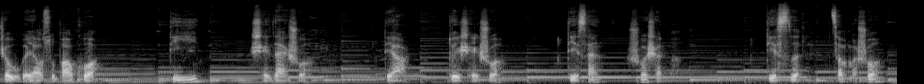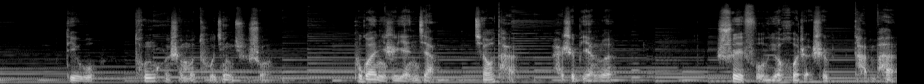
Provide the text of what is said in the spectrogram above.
这五个要素包括：第一，谁在说；第二，对谁说；第三，说什么；第四，怎么说；第五，通过什么途径去说。不管你是演讲、交谈还是辩论、说服，又或者是谈判，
